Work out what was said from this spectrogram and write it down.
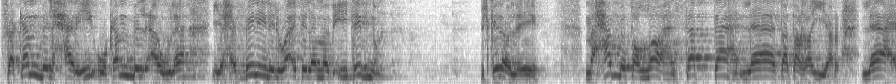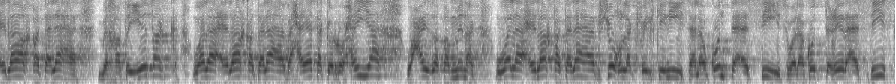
فكم بالحري وكم بالأولى يحبني دلوقتي لما بقيت ابنه. مش كده ولا إيه؟ محبة الله ثابتة لا تتغير لا علاقة لها بخطيتك ولا علاقة لها بحياتك الروحية وعايز أطمنك ولا علاقة لها بشغلك في الكنيسة. لو كنت قسيس ولا كنت غير قسيس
